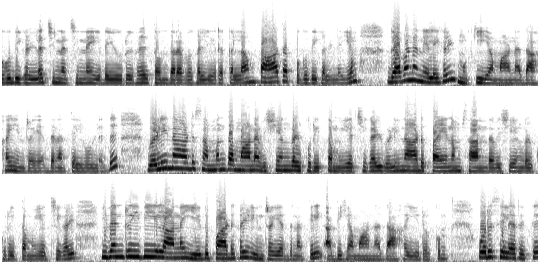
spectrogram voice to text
பகுதிகளில் சின்ன சின்ன இடையூறுகள் தொந்தரவுகள் பகுதிகள் இருக்கலாம். பாத பகுதிகளிலையும் கவன நிலைகள் முக்கியமானதாக இன்றைய தினத்தில் உள்ளது. வெளிநாடு சம்பந்தமான விஷயங்கள் குறித்த முயற்சிகள் வெளிநாடு பயணம் சார்ந்த விஷயங்கள் குறித்த முயற்சிகள் இதன் ரீதியிலான ஈடுபாடுகள் இன்றைய தினத்தில் அதிகமானதாக இருக்கும். ஒரு சிலருக்கு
